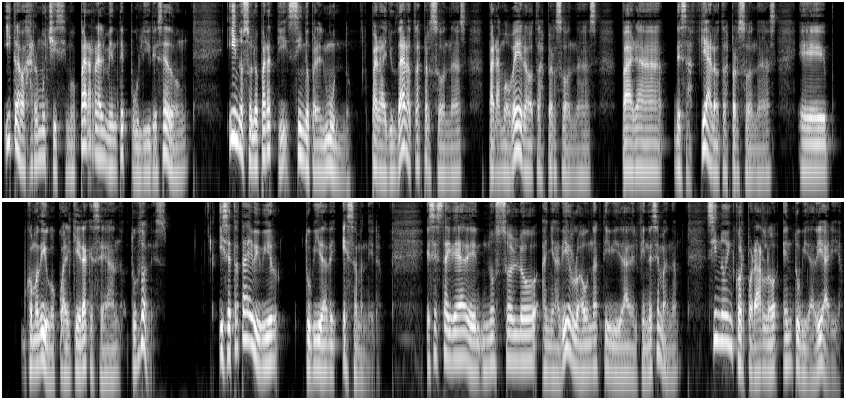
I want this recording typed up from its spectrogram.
y trabajar muchísimo para realmente pulir ese don y no solo para ti, sino para el mundo, para ayudar a otras personas, para mover a otras personas, para desafiar a otras personas, eh, como digo, cualquiera que sean tus dones. Y se trata de vivir tu vida de esa manera. Es esta idea de no solo añadirlo a una actividad del fin de semana, sino incorporarlo en tu vida diaria.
